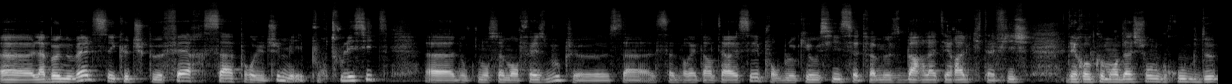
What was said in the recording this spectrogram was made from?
Euh, la bonne nouvelle, c'est que tu peux faire ça pour YouTube, mais pour tous les sites. Euh, donc non seulement Facebook, ça, devrait t'intéresser, pour bloquer aussi cette fameuse barre latérale qui t'affiche des recommandations de groupes, de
